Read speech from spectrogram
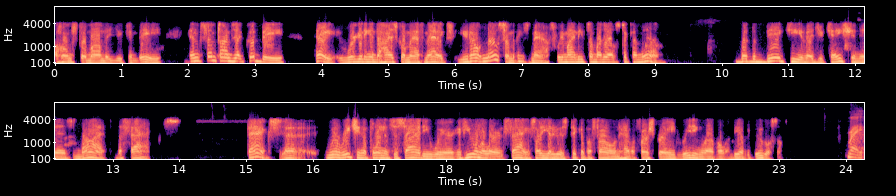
a homeschool mom that you can be? And sometimes that could be, hey, we're getting into high school mathematics. You don't know some of these maths. We might need somebody else to come in. But the big key of education is not the facts. Facts, uh, we're reaching a point in society where if you want to learn facts, all you got to do is pick up a phone, have a first grade reading level, and be able to Google something. Right.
